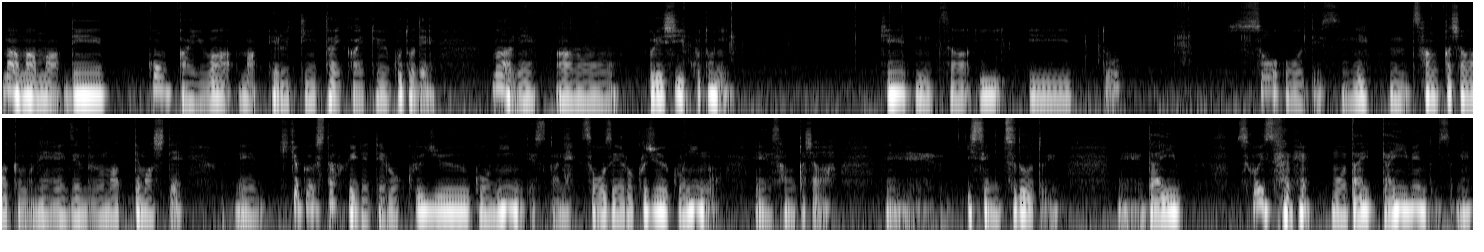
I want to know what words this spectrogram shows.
まあまあまあで今回は、まあ、LT 大会ということでまあねあの嬉しいことに。現在えー、っとそうですね、うん、参加者枠もね全部埋まってまして、えー、結局スタッフ入れて65人ですかね。総勢65人の、えー、参加者が、え、一斉に集うという、え大すごいですよね。もう大大イベントですよね。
